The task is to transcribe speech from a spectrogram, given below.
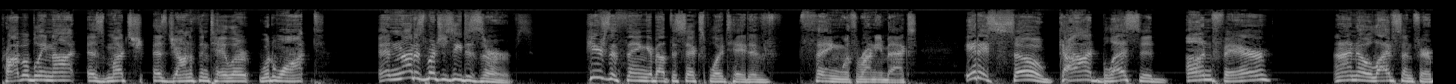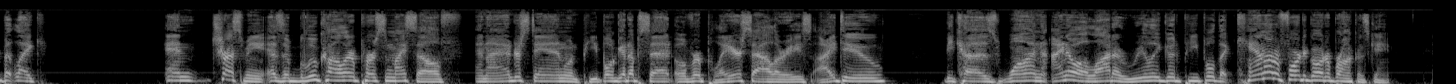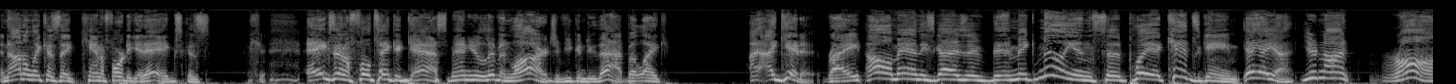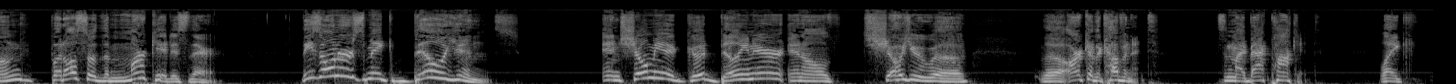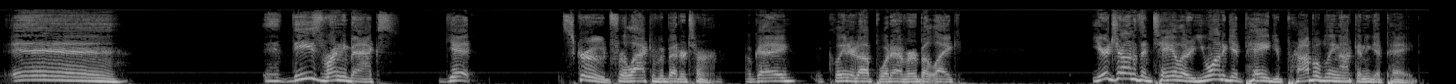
Probably not as much as Jonathan Taylor would want, and not as much as he deserves. Here's the thing about this exploitative thing with running backs it is so God blessed unfair. And I know life's unfair, but like, and trust me, as a blue collar person myself, and I understand when people get upset over player salaries, I do. Because one, I know a lot of really good people that cannot afford to go to Broncos game. And not only because they can't afford to get eggs, because eggs and a full tank of gas, man, you're living large if you can do that. But like, I, I get it, right? Oh man, these guys have been make millions to play a kids game. Yeah, yeah, yeah. You're not wrong, but also the market is there. These owners make billions. And show me a good billionaire, and I'll show you uh, the Ark of the Covenant. It's in my back pocket. Like, eh, these running backs get screwed, for lack of a better term. Okay, clean it up, whatever. But like, you're Jonathan Taylor. You want to get paid. You're probably not going to get paid.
